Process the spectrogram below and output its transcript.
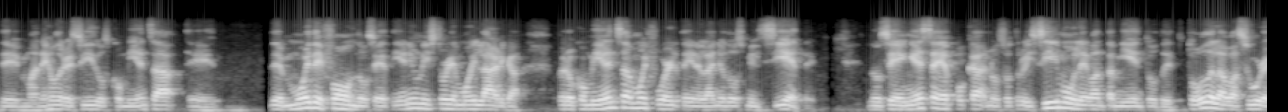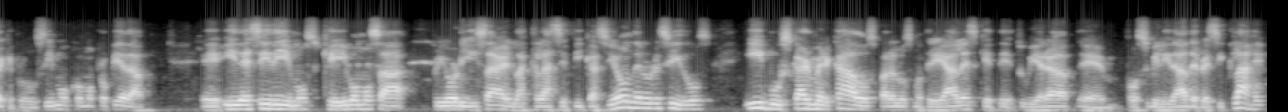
de manejo de residuos comienza de muy de fondo, o sea, tiene una historia muy larga, pero comienza muy fuerte en el año 2007 entonces, en esa época nosotros hicimos un levantamiento de toda la basura que producimos como propiedad eh, y decidimos que íbamos a priorizar la clasificación de los residuos y buscar mercados para los materiales que tuviera eh, posibilidad de reciclaje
